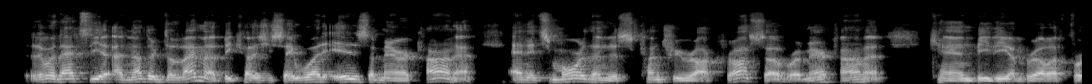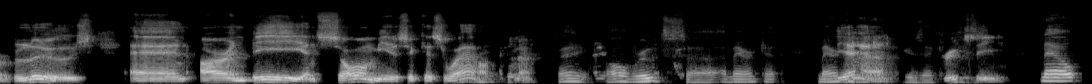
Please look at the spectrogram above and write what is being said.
well, that's the another dilemma because you say, what is Americana? And it's more than this country rock crossover. Americana can be the umbrella for blues and R&B and soul music as well. You know, right. All roots, uh, America, American Yeah. music. rootsy. Now,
